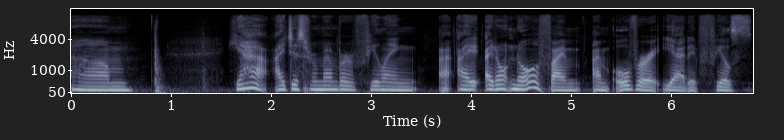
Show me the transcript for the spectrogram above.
um, yeah, I just remember feeling. I, I, I don't know if I'm I'm over it yet. It feels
